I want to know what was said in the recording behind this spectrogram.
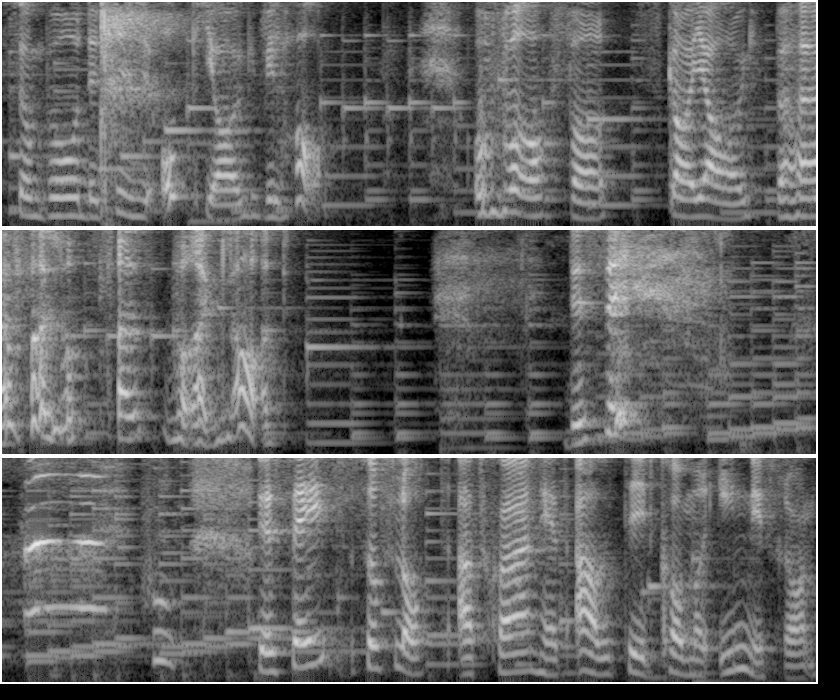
som både du och jag vill ha? Och varför ska jag behöva låtsas vara glad? Det, sägs... Det sägs så flott att skönhet alltid kommer inifrån.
